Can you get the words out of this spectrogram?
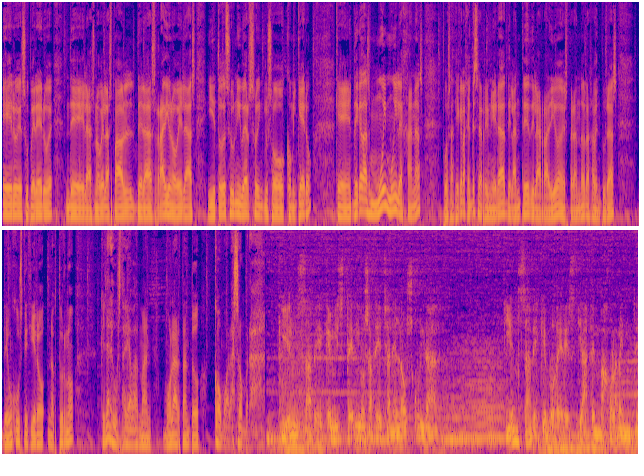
héroe, superhéroe de las novelas Paul, de las radionovelas y de todo ese universo incluso comiquero que en décadas muy, muy lejanas, pues hacía que la gente se reuniera delante de la radio esperando las aventuras de un justiciero nocturno que ya le gustaría a Batman molar tanto como a la sombra. ¿Quién sabe qué misterios acechan en la oscuridad? ¿Quién sabe qué poderes yacen bajo la mente?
